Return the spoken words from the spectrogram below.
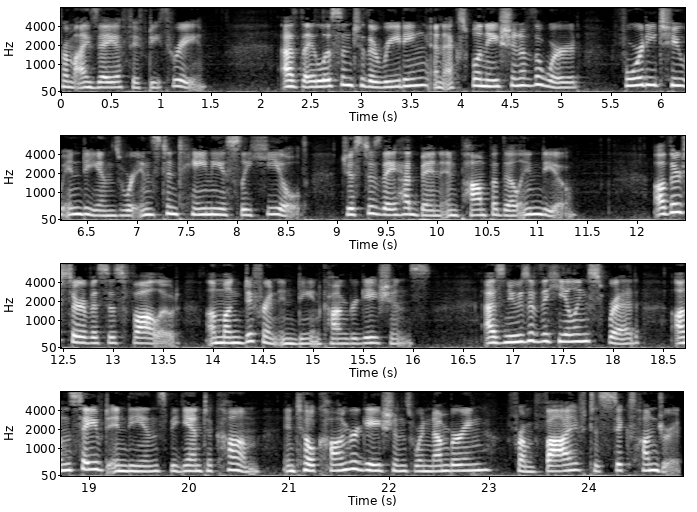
from Isaiah 53. As they listened to the reading and explanation of the word, 42 Indians were instantaneously healed, just as they had been in Pampa del Indio. Other services followed among different Indian congregations. As news of the healing spread, unsaved Indians began to come until congregations were numbering from five to six hundred.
